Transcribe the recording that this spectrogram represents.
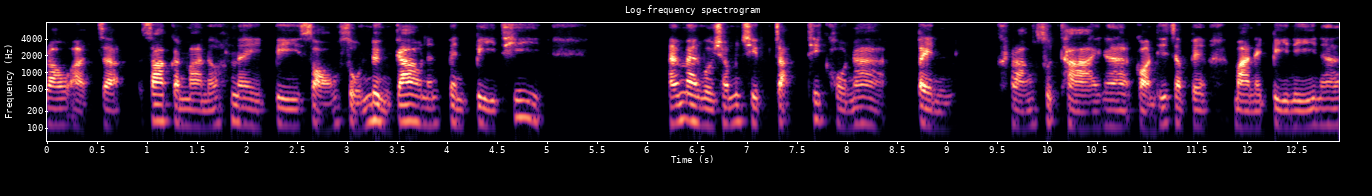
เราอาจจะทราบกันมาเนาะในปี 2019 นั้นเป็นปีที่ Ironman World Championship จัดที่โคนาเป็นครั้งสุดท้ายนะครับก่อนที่จะเป็นมาในปีนี้นะ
